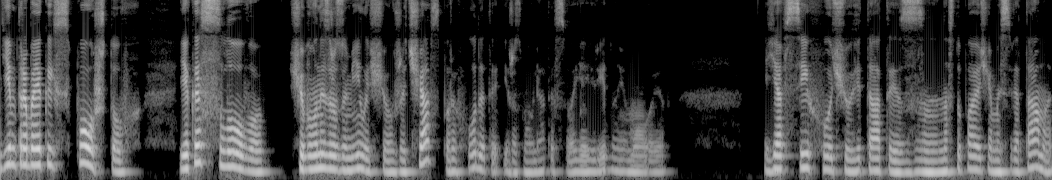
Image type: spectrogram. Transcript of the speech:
їм треба якийсь поштовх, якесь слово, щоб вони зрозуміли, що вже час переходити і розмовляти своєю рідною мовою. Я всіх хочу вітати з наступаючими святами.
